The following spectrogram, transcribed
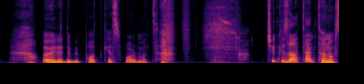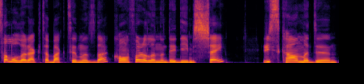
Öyle de bir podcast formatı. Çünkü zaten tanımsal olarak da baktığımızda konfor alanı dediğimiz şey risk almadığın,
